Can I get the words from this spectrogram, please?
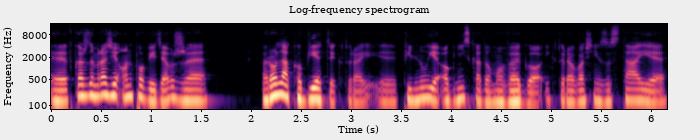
Y, w każdym razie on powiedział, że rola kobiety, która y, pilnuje ogniska domowego i która właśnie zostaje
